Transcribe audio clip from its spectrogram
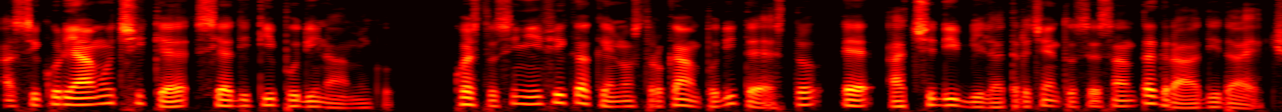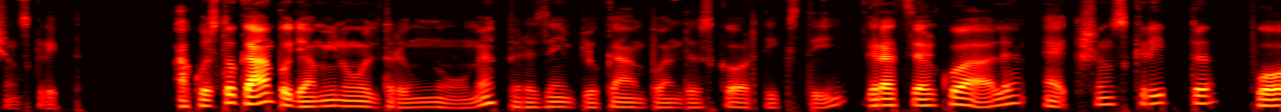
assicuriamoci che sia di tipo dinamico. Questo significa che il nostro campo di testo è accedibile a 360 gradi da ActionScript. A questo campo diamo inoltre un nome, per esempio campo underscore txt, grazie al quale ActionScript può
